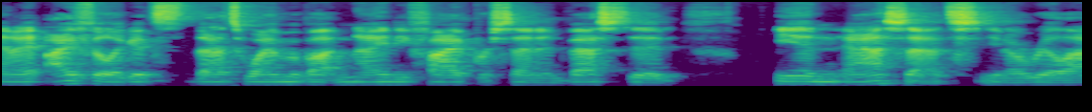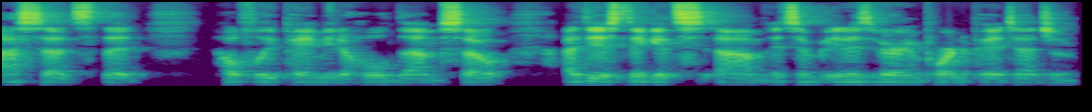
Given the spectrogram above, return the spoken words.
and I, I feel like it's that's why I'm about 95% invested in assets, you know, real assets that hopefully pay me to hold them. So I just think it's um, it's it is very important to pay attention.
